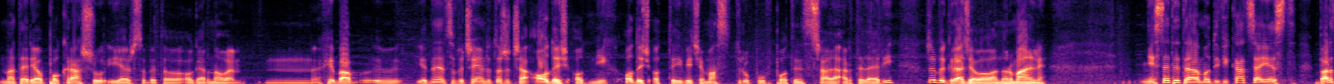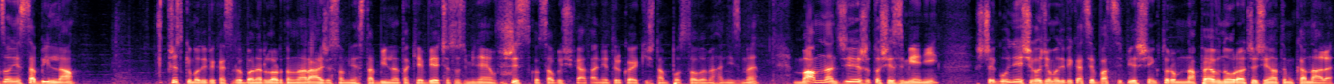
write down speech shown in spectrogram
materiał po crashu i ja już sobie to ogarnąłem. Mm, chyba y, jedyne co wyczaiłem to to, że trzeba odejść od nich, odejść od tej, wiecie, masy trupów po tym strzale artylerii, żeby gra działała normalnie. Niestety ta modyfikacja jest bardzo niestabilna Wszystkie modyfikacje do Bannerlorda na razie są niestabilne, takie wiecie, co zmieniają wszystko, cały świat, a nie tylko jakieś tam podstawowe mechanizmy. Mam nadzieję, że to się zmieni, szczególnie jeśli chodzi o modyfikację Władcy Pierścieni, którą na pewno uraczycie na tym kanale.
